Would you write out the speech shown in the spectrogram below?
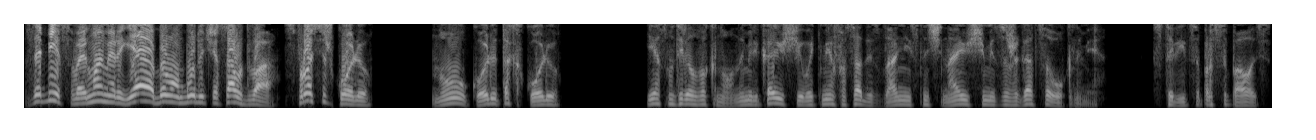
«Записывай номер, я дома буду часа в два. Спросишь Колю». «Ну, Колю так Колю». Я смотрел в окно на мелькающие во тьме фасады зданий с начинающими зажигаться окнами. Столица просыпалась.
